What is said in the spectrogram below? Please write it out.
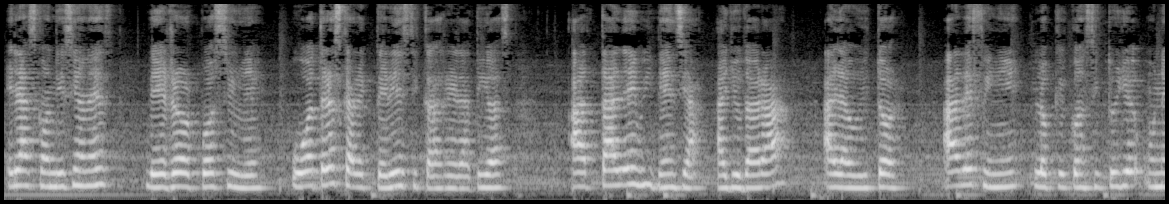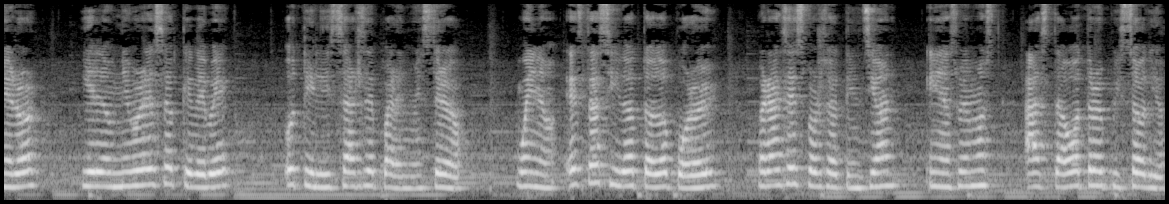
y las condiciones de error posible u otras características relativas a tal evidencia ayudará al auditor a definir lo que constituye un error y el universo que debe utilizarse para el muestreo. Bueno, esto ha sido todo por hoy. Gracias por su atención y nos vemos hasta otro episodio.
